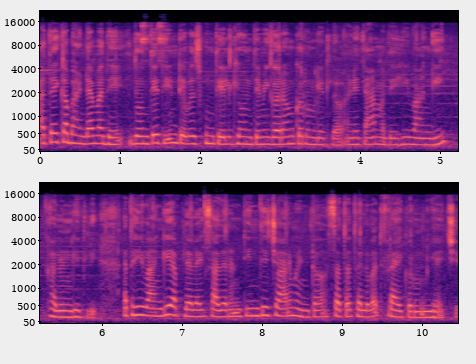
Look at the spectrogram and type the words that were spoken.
आता एका भांड्यामध्ये दोन ते तीन टेबलस्पून तेल घेऊन ते मी गरम करून घेतलं आणि त्यामध्ये ही वांगी घालून घेतली. आता ही वांगी आपल्याला एक साधारण तीन ते चार मिनटं सतत हलवत फ्राय करून घ्यायची.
